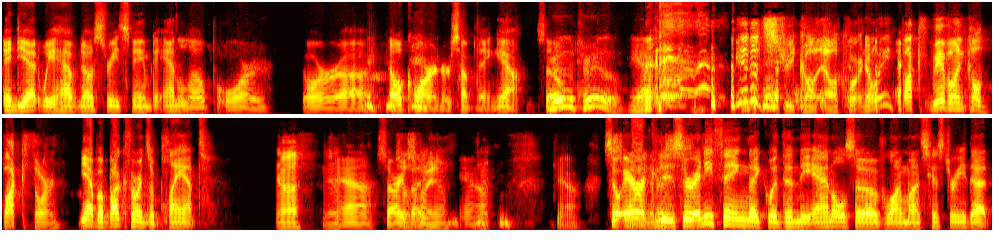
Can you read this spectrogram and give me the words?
and yet we have no streets named Antelope or or uh, Elkhorn or something. Yeah, so True, true. Yeah. We have a street called Elkhorn, don't we? Buck. We have one called Buckthorn. yeah, but buckthorn's a plant. Uh, yeah. Yeah, sorry, Shows what buddy. I know. Yeah. Yeah. So Swing and Eric, a is there anything like within the annals of Longmont's history that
